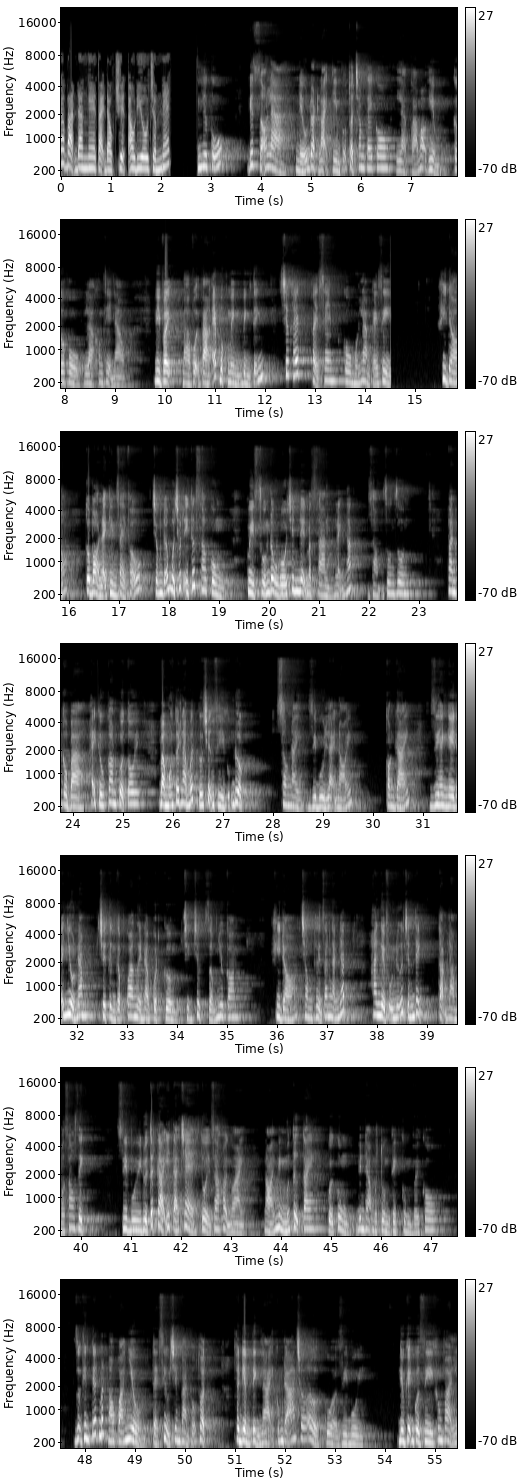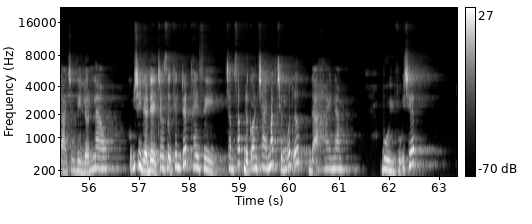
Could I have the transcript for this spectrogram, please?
Các bạn đang nghe tại đọc truyện audio.net Như cũ, biết rõ là nếu đoạt lại kìm phẫu thuật trong tay cô là quá mạo hiểm, cơ hồ là không thể nào. Vì vậy, bà vội vàng ép buộc mình bình tĩnh, trước hết phải xem cô muốn làm cái gì. Khi đó, cô bỏ lại kìm giải phẫu, chống đỡ một chút ý thức sau cùng, quỳ xuống đầu gối trên nệm mặt sàn lạnh ngắt, giọng run run. Van cầu bà, hãy cứu con của tôi, bà muốn tôi làm bất cứ chuyện gì cũng được. Sau này, dì Bùi lại nói, con gái. Dì hành nghề đã nhiều năm chưa từng gặp qua người nào quật cường, chính trực giống như con. Khi đó, trong thời gian ngắn nhất, hai người phụ nữ chấn định, tạm làm một giao dịch. Dì bùi đuổi tất cả y tá trẻ tuổi ra khỏi ngoài, nói mình muốn tự tay, cuối cùng biên đạo một tuồng kịch cùng với cô. Dự thiên tiết mất máu quá nhiều, té xỉu trên bàn phẫu thuật. Thời điểm tỉnh lại cũng đã chỗ ở của dì bùi. Điều kiện của dì không phải là chuyện gì lớn lao cũng chỉ là để cho dự thiên tuyết thay gì, chăm sóc đứa con trai mắc chứng uất ức đã hai năm. Bùi vũ chiết.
